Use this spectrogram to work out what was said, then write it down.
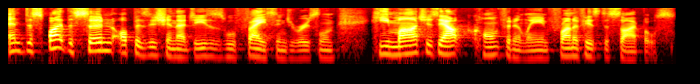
And despite the certain opposition that Jesus will face in Jerusalem, he marches out confidently in front of his disciples.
